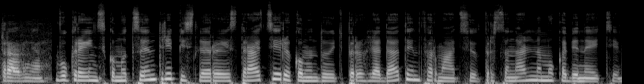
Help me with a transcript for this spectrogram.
травня. В українському центрі після реєстрації рекомендують переглядати інформацію в персональному кабінеті.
